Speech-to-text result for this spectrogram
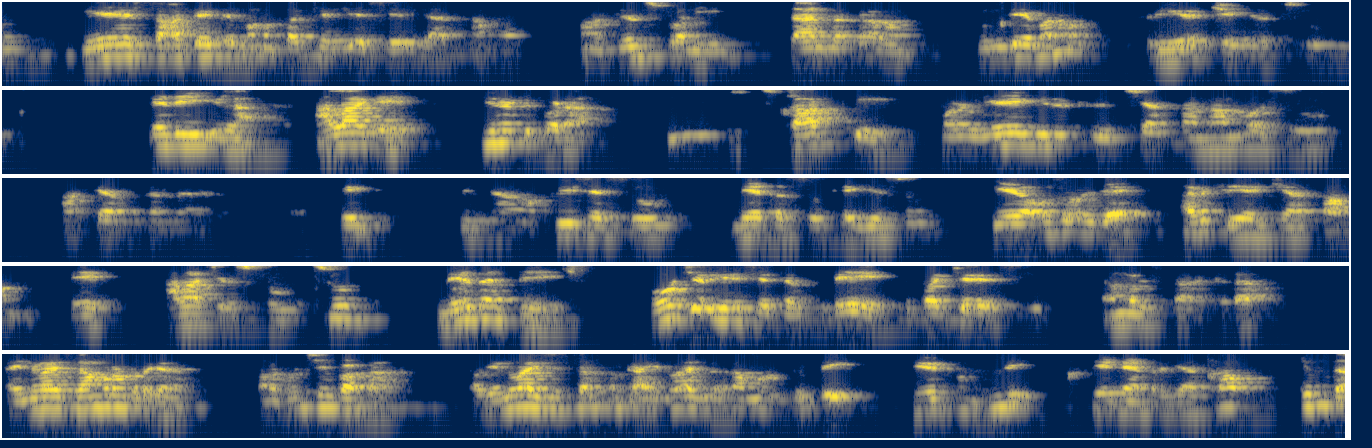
ఏ స్టాక్ అయితే మనం పర్చేజ్ చేసి చేస్తామో మనం తెలుసుకొని దాని ప్రకారం ముందే మనం క్రియేట్ చేయవచ్చు ఇది ఇలా. అలాగే యూనిట్ కూడా. స్టాక్కి మనం ఏ యూనిట్ యూజ్ చేస్తాం? నంబర్స్ పీసెస్ లీటర్స్ కేజెస్ ఏ అవసరం అయితే అవి క్రియేట్ చేస్తాం. ఏ అలా చేసుకోవచ్చు. లేదంటే వోచర్ చేసేటప్పుడే పర్చేస్ నెంబర్ ఇస్తారు కదా ఇన్వాయిస్ నెంబర్ ఉంటుంది కదా. మనకు కొంచెం పట్ల ఒక ఇన్వాయిస్ ఇస్తారు కనుక ఇన్వాయిస్ నెంబర్ ఉంటుంది డేట్ ఉంటుంది డేట్ ఎంటర్ చేస్తాం. కింద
